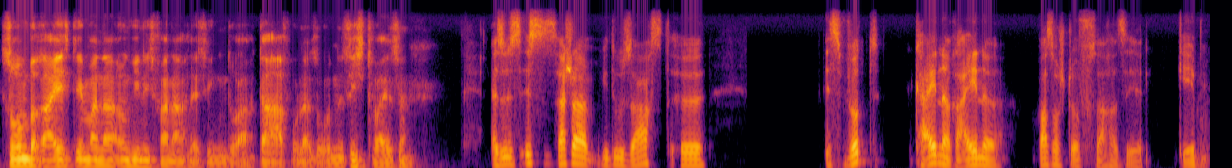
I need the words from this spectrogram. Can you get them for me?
so ein Bereich, den man da irgendwie nicht vernachlässigen darf oder so, eine Sichtweise. Also es ist, Sascha, wie du sagst, äh, es wird keine reine Wasserstoffsache geben.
